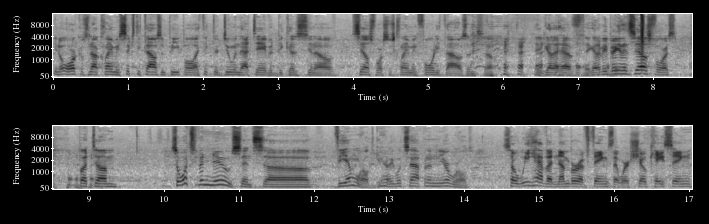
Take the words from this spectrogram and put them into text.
you know, Oracle's now claiming 60,000 people. I think they're doing that, David, because you know, Salesforce was claiming 40,000. So they got to have, they got to be bigger than Salesforce. But um, so what's been new since uh, VMworld, Gary? What's happening in your world? So we have a number of things that we're showcasing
